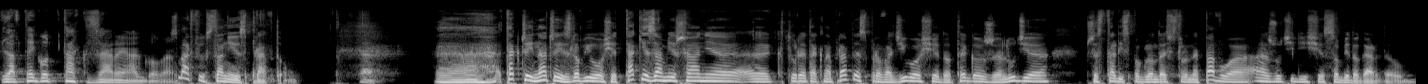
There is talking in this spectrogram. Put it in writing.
Dlatego tak zareagował. Zmartwychwstanie jest prawdą. Tak. E, tak czy inaczej zrobiło się takie zamieszanie, e, które tak naprawdę sprowadziło się do tego, że ludzie przestali spoglądać w stronę Pawła, a rzucili się sobie do gardeł.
